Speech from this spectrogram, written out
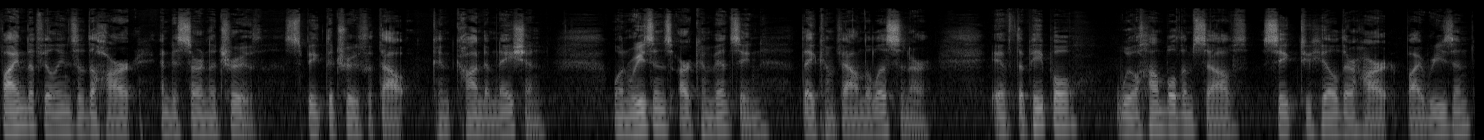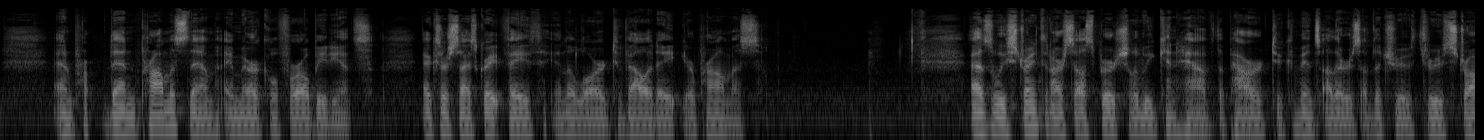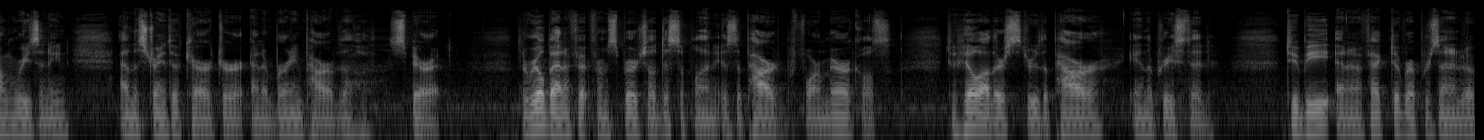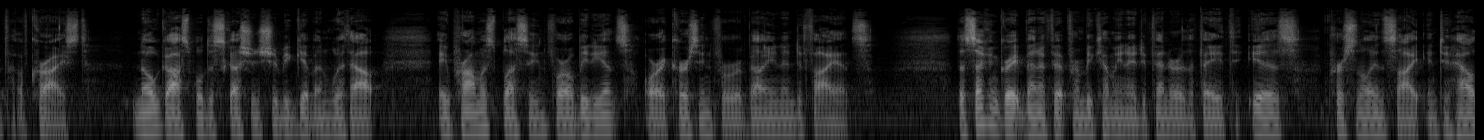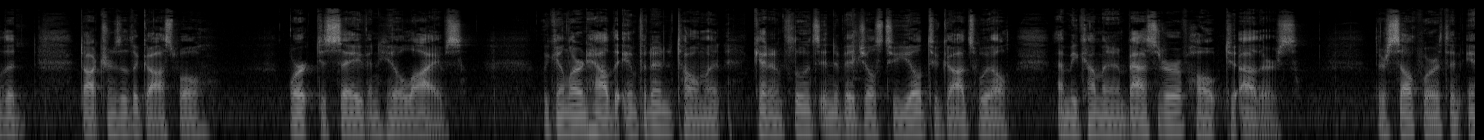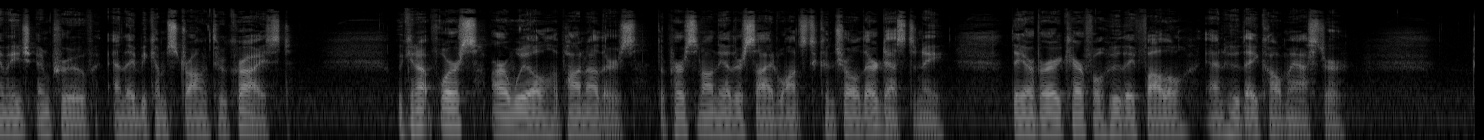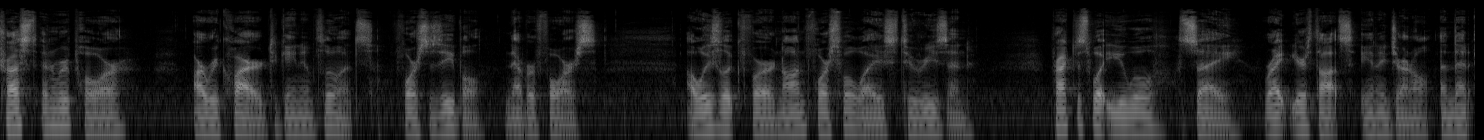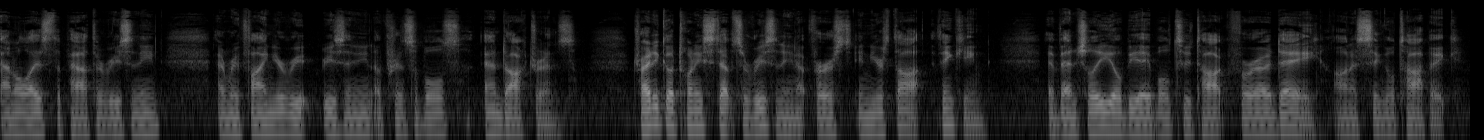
Find the feelings of the heart and discern the truth. Speak the truth without con- condemnation. When reasons are convincing, they confound the listener. If the people will humble themselves, seek to heal their heart by reason, and then promise them a miracle for obedience. Exercise great faith in the Lord to validate your promise. As we strengthen ourselves spiritually, we can have the power to convince others of the truth through strong reasoning and the strength of character and a burning power of the Spirit. The real benefit from spiritual discipline is the power to perform miracles, to heal others through the power in the priesthood, to be an effective representative of Christ. No gospel discussion should be given without a promised blessing for obedience or a cursing for rebellion and defiance. The second great benefit from becoming a defender of the faith is personal insight into how the doctrines of the gospel work to save and heal lives. We can learn how the infinite atonement can influence individuals to yield to God's will and become an ambassador of hope to others. Their self worth and image improve, and they become strong through Christ. We cannot force our will upon others. The person on the other side wants to control their destiny. They are very careful who they follow and who they call master. Trust and rapport are required to gain influence. Force is evil, never force. Always look for non forceful ways to reason. Practice what you will say. Write your thoughts in a journal and then analyze the path of reasoning and refine your re- reasoning of principles and doctrines. Try to go 20 steps of reasoning at first in your thought thinking. Eventually, you'll be able to talk for a day on a single topic.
